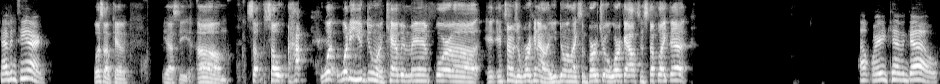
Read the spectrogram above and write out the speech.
Kevin's here. What's up, Kevin? Yeah, I see you. Um, so so how, what what are you doing, Kevin, man, for uh in, in terms of working out? Are you doing like some virtual workouts and stuff like that? Oh, where did Kevin go?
